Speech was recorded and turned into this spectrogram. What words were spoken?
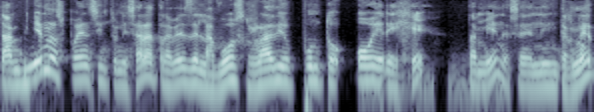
También nos pueden sintonizar a través de la lavozradio.org. También es en internet.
